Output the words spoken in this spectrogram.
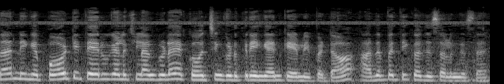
சார் நீங்க போட்டி தேர்வுகளுக்கெல்லாம் கூட கோச்சிங் கொடுக்குறீங்கன்னு கேள்விப்பட்டோம். அதை பத்தி கொஞ்சம் சொல்லுங்க சார்.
